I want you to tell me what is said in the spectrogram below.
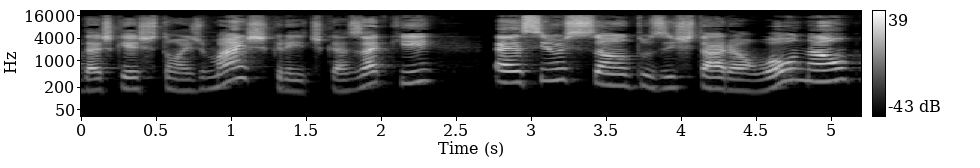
das questões mais críticas aqui é se os santos estarão ou não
